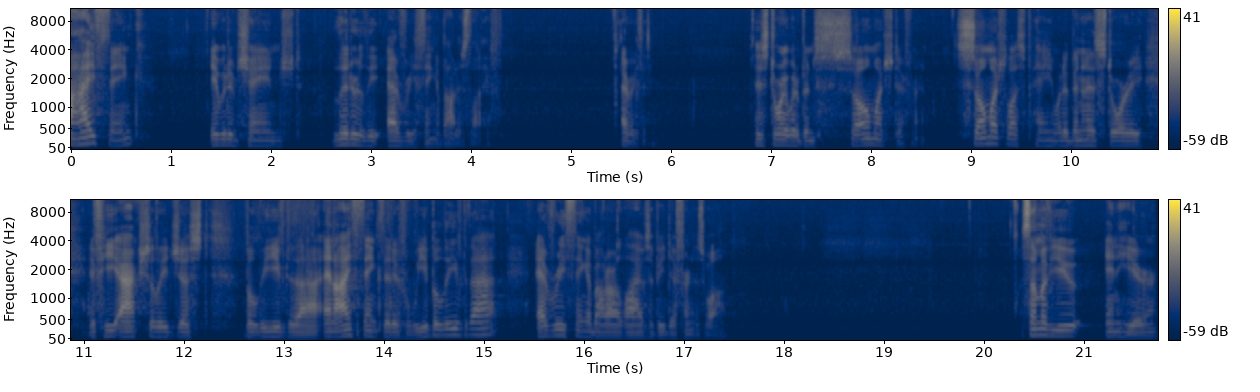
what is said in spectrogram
I think it would have changed literally everything about his life. Everything. His story would have been so much different. So much less pain would have been in his story if he actually just believed that. And I think that if we believed that, everything about our lives would be different as well. Some of you in here,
